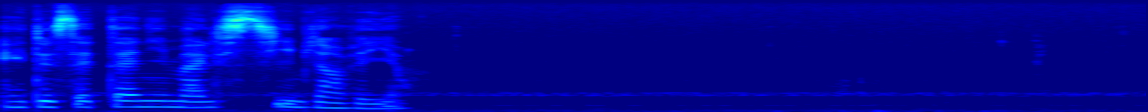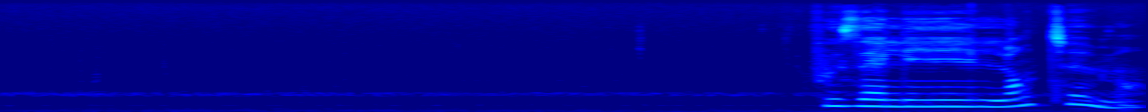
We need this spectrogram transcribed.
et de cet animal si bienveillant. Vous allez lentement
